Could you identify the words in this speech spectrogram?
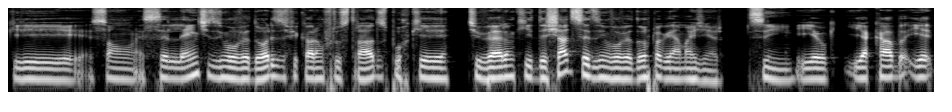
que são excelentes desenvolvedores e ficaram frustrados porque tiveram que deixar de ser desenvolvedor para ganhar mais dinheiro. Sim. E, eu, e acaba. E é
